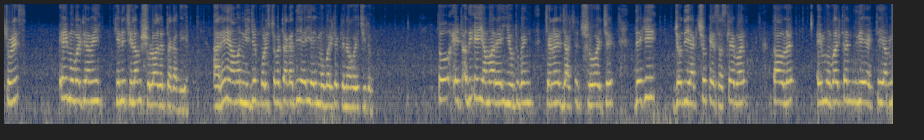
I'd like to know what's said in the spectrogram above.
স্টোরেজ এই মোবাইলটি আমি কিনেছিলাম ষোলো হাজার টাকা দিয়ে। আর হ্যাঁ আমার নিজের পরিশ্রমের টাকা দিয়েই এই মোবাইলটা কেনা হয়েছিল। তো এটা দিয়েই আমার এই ইউটিউবিং চ্যানেলের যাত্রা শুরু হয়েছে। দেখি যদি একশো কে সাবস্ক্রাইব হয়, তাহলে এই মোবাইলটা দিয়ে একটি আমি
